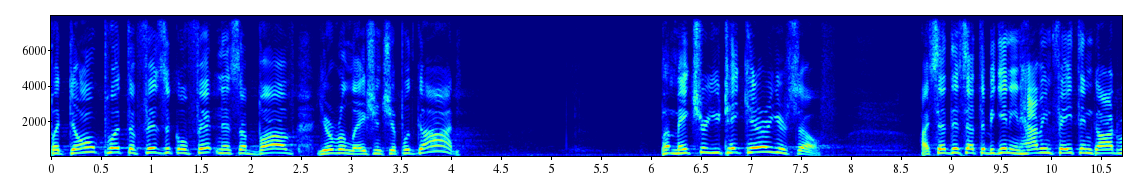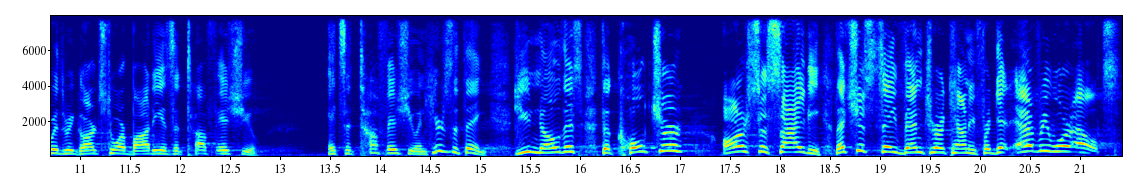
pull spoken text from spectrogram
But don't put the physical fitness above your relationship with God. But make sure you take care of yourself. I said this at the beginning having faith in God with regards to our body is a tough issue. It's a tough issue. And here's the thing do you know this? The culture, our society, let's just say Ventura County, forget everywhere else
